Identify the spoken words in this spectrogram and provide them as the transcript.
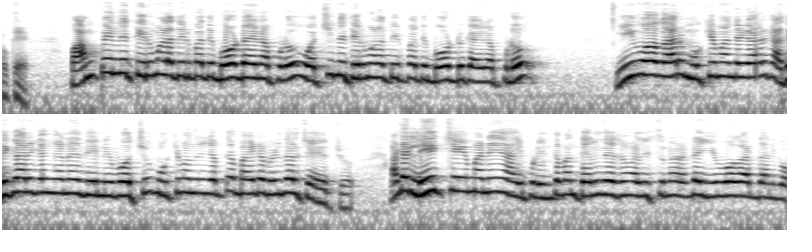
ఓకే. పంపింది తిరుమల తిరుపతి బోర్డు అయినప్పుడు వచ్చింది తిరుమల తిరుపతి బోర్డుకి అయినప్పుడు ఈవో గారు ముఖ్యమంత్రి గారికి అధికారికంగానే దీన్ని ఇవ్వచ్చు. ముఖ్యమంత్రి చెప్తే బయట విడుదల చేయొచ్చు. అంటే లీక్ చేయమని ఇప్పుడు ఇంతమంది తెలుగుదేశం వాళ్ళు ఇస్తున్నారంటే ఈవో గారు దానికి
